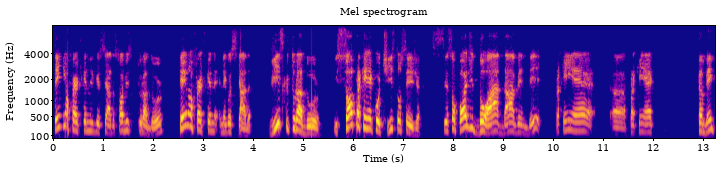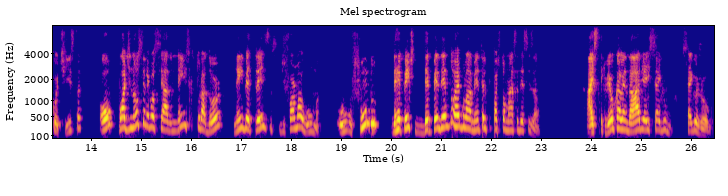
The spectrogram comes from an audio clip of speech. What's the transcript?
Tem oferta que é negociada só via escriturador. Tem oferta que é negociada via escriturador e só para quem é cotista, ou seja, você só pode doar, dar, vender para quem é uh, ah, para quem é também cotista, ou pode não ser negociado nem escriturador, nem B3 de forma alguma. O, o fundo de repente, dependendo do regulamento, ele pode tomar essa decisão. Aí você tem que ver o calendário e aí segue o, segue o jogo.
